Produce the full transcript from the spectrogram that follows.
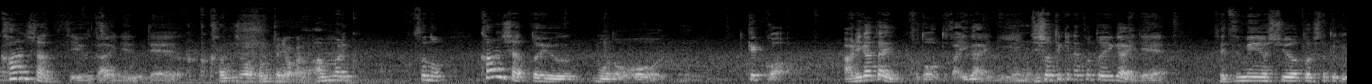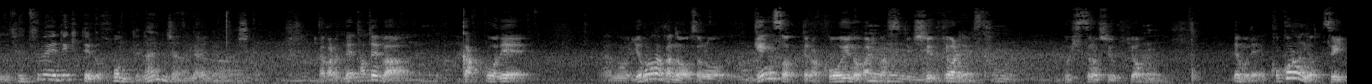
感謝っていう概念って感情は本当にわかんない。あんまりその感謝というものを結構ありがたいこととか以外に辞書的なこと以外で説明をしようとした時に説明できてる本ってないんじゃないかな。だからね例えば学校であの世の中のその元素っていうのはこういうのがありますっていう宗教あるじゃないですか、物質の宗教、でもね心につい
